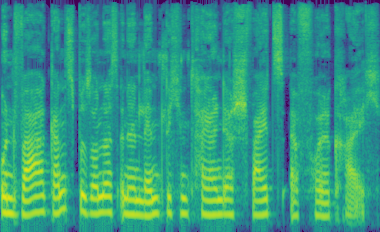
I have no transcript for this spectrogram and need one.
und war ganz besonders in den ländlichen Teilen der Schweiz erfolgreich.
